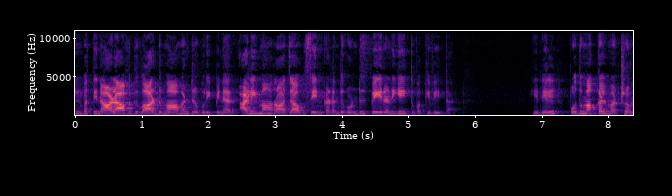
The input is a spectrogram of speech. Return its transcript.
எண்பத்தி நாலாவது வார்டு மாமன்ற உறுப்பினர் அலிமா ராஜா உசேன் கலந்து கொண்டு பேரணியை துவக்கி வைத்தார். இதில் பொதுமக்கள் மற்றும்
